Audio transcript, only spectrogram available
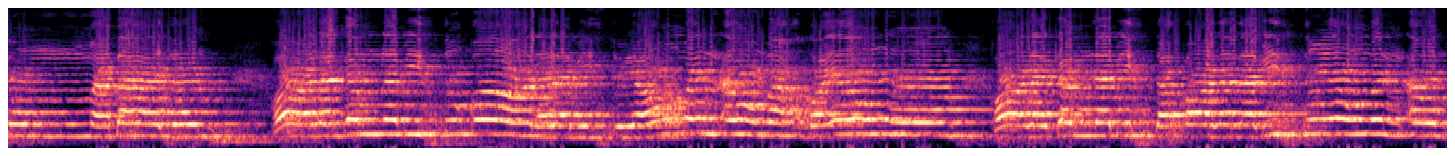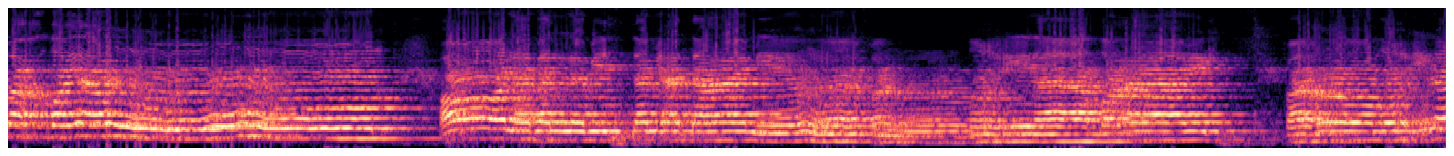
ثم بعثه. قال كم لبثت؟ قال لبثت يوما أو بعض يوم. قال كم كم لبثت؟ قال لبثت يوما أو بعض يوم. قال بل لبثت مئة عام فانظر إلى طعامك فانظر إلى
